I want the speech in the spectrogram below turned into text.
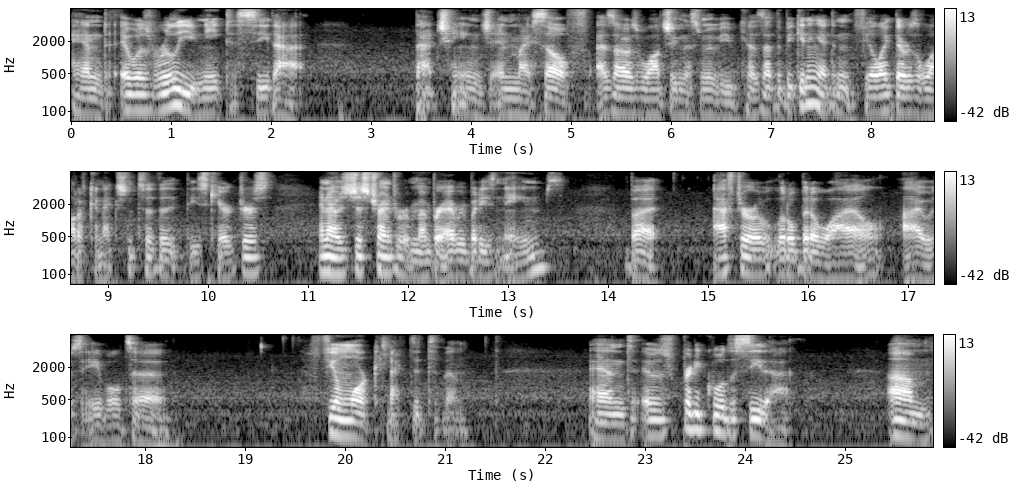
And it was really unique to see that that change in myself as I was watching this movie because at the beginning I didn't feel like there was a lot of connection to the these characters and I was just trying to remember everybody's names. But after a little bit of while, I was able to feel more connected to them. And it was pretty cool to see that. Um,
